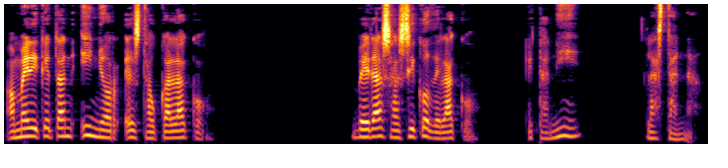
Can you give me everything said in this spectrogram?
Ameriketan inor ez daukalako. Beraz hasiko delako. Eta ni, lastana.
